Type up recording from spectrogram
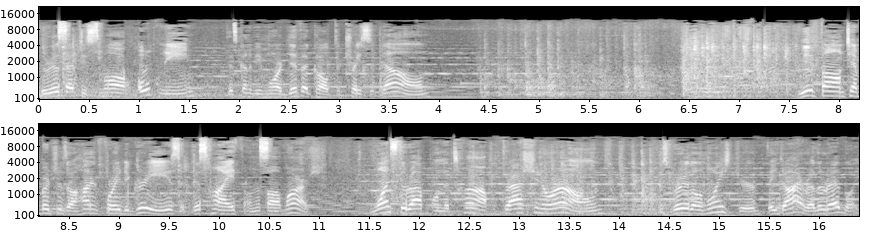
There is such a small opening that's going to be more difficult to trace it down. We have found temperatures of 140 degrees at this height on the salt marsh. Once they're up on the top, thrashing around, there's very little moisture, they die rather readily.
